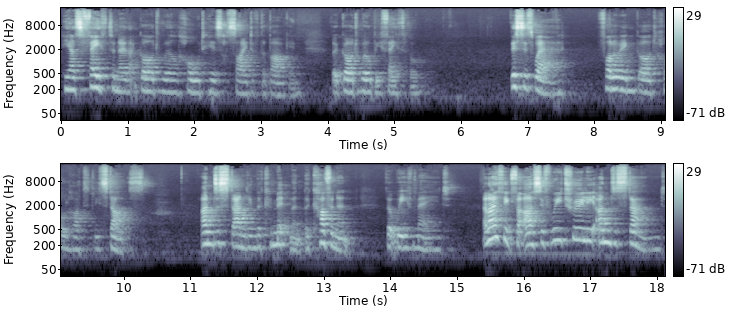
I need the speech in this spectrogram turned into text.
he has faith to know that God will hold his side of the bargain, that God will be faithful. This is where following God wholeheartedly starts. Understanding the commitment, the covenant that we've made. And I think for us, if we truly understand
